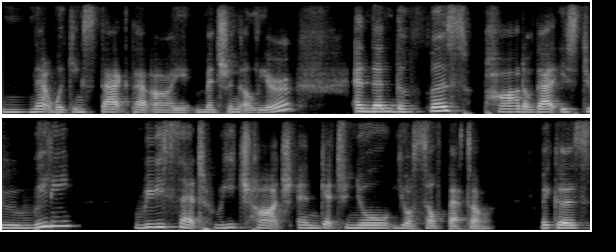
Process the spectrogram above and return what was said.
networking stack that I mentioned earlier. And then the first part of that is to really reset, recharge, and get to know yourself better. Because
